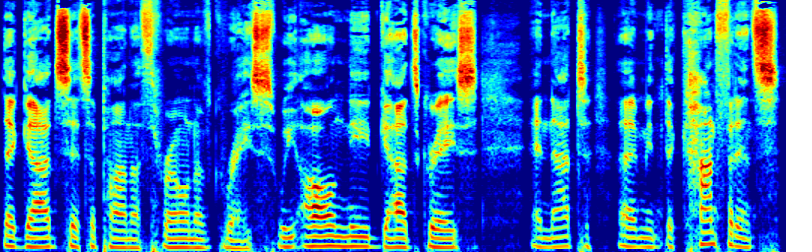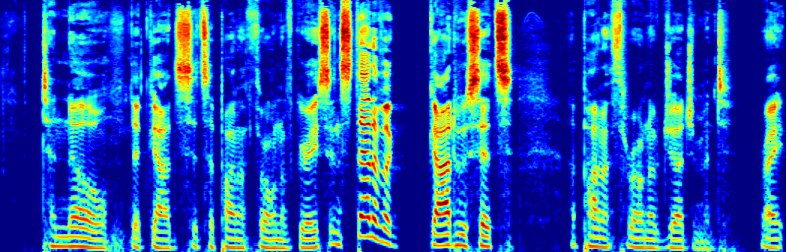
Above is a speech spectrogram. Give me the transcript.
that God sits upon a throne of grace. We all need God's grace and not, I mean, the confidence to know that God sits upon a throne of grace instead of a God who sits upon a throne of judgment, right?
